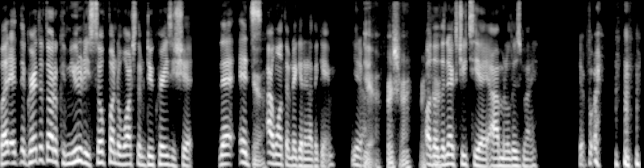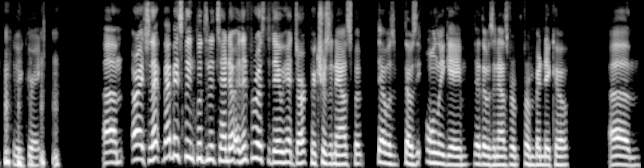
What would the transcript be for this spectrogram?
but it, the Grand Theft Auto community is so fun to watch them do crazy shit that it's Yeah. I want them to get another game. You know. Yeah. For sure. For Although sure. the next GTA, I'm gonna lose my shit for. It'd be great. Um, all right, so that, that basically includes Nintendo, and then for the rest of the day we had Dark Pictures announced, but that was that was the only game that, that was announced from from Bendico. Um,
